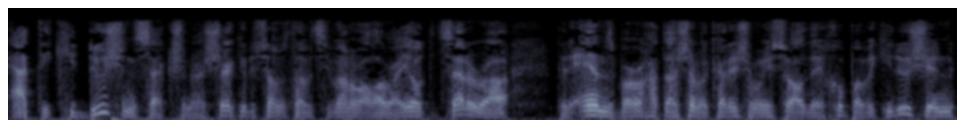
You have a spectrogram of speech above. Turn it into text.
at the kiddushin section, Asher kiddushin tzivanu al arayot, etc., that ends Baruch Atah Hashem v'karishim v'yisrael de chuppah Kiddushin,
